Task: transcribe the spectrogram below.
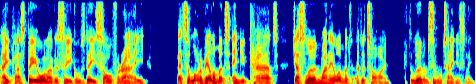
A plus B all over C equals D solve for A, that's a lot of elements, and you can't just learn one element at a time. You have to learn them simultaneously.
